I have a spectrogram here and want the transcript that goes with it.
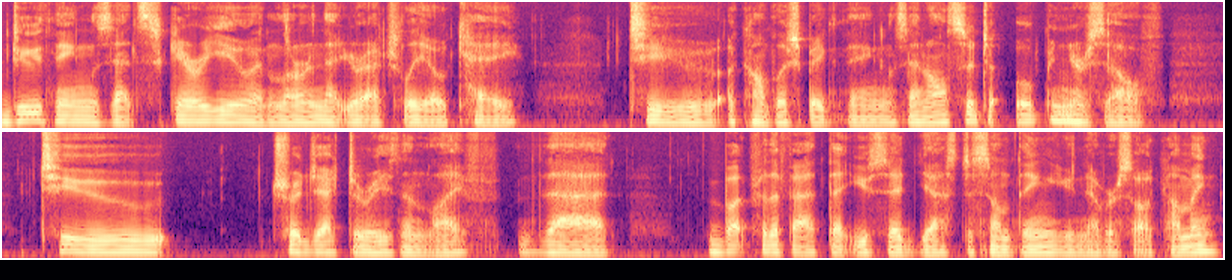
do things that scare you and learn that you're actually okay, to accomplish big things and also to open yourself to trajectories in life that, but for the fact that you said yes to something you never saw coming,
